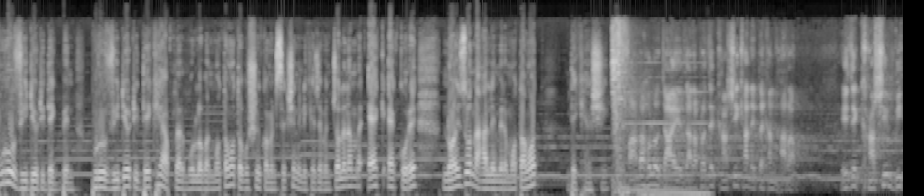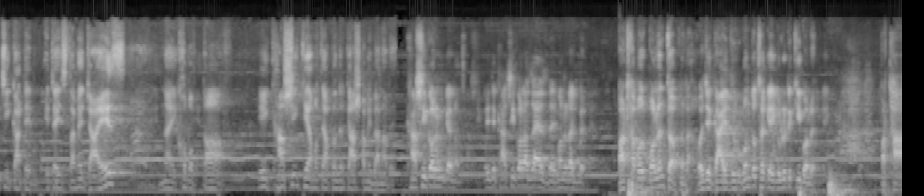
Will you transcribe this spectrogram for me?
পুরো ভিডিওটি দেখবেন। পুরো ভিডিওটি দেখে আপনার মূল্যবান মতামত অবশ্যই কমেন্ট সেকশনে লিখে যাবেন। চলেন আমরা এক এক করে নয়জন আলেমের মতামত দেখে আসি। মানা হলো জায়েজ আর আপনারা যে খাসি খান এটা খান হারাম। এই যে খাসির বিচি কাটেন এটা ইসলামে জায়েজ নাই খবরদার? এই খাসি কিয়ামতে আপনাদেরকে আসামি বানাবে। খাসি করেন কেন? এই যে খাসি করা জায়েজ দেয় মনে রাখবেন। পাঠা বলেন তো আপনারা ওই যে গায়ে দুর্গন্ধ থাকে এগুলোটি কি বলেন পাঠা।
